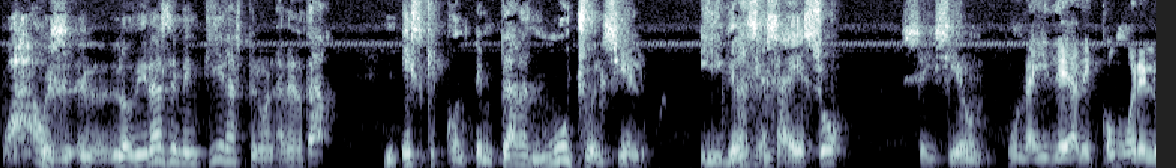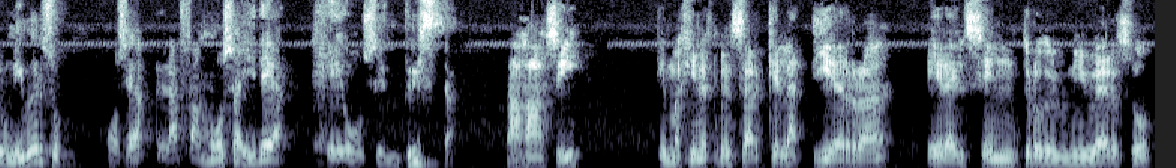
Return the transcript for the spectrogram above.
¡Wow! Pues eh, lo dirás de mentiras, pero la verdad es que contemplaban mucho el cielo y gracias a eso se hicieron una idea de cómo era el universo, o sea, la famosa idea geocentrista. Ajá, sí. ¿Te imaginas pensar que la Tierra era el centro del universo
